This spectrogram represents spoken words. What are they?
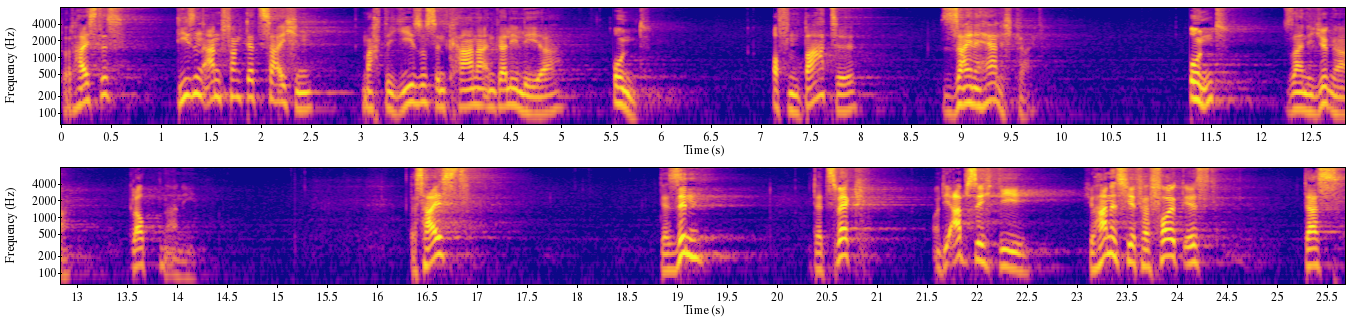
Dort heißt es, diesen Anfang der Zeichen machte Jesus in Kana in Galiläa und offenbarte seine Herrlichkeit. Und seine Jünger glaubten an ihn. Das heißt, der Sinn, der Zweck und die Absicht, die Johannes hier verfolgt, ist, dass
